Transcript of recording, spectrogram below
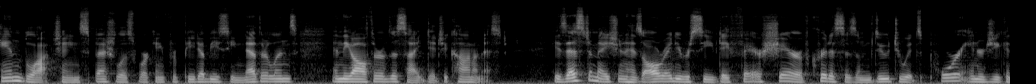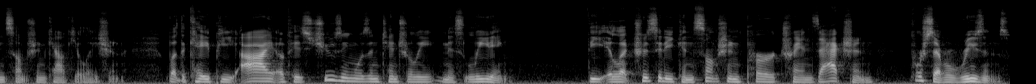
and blockchain specialist working for PwC Netherlands and the author of the site Digiconomist. His estimation has already received a fair share of criticism due to its poor energy consumption calculation, but the KPI of his choosing was intentionally misleading. The electricity consumption per transaction for several reasons.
